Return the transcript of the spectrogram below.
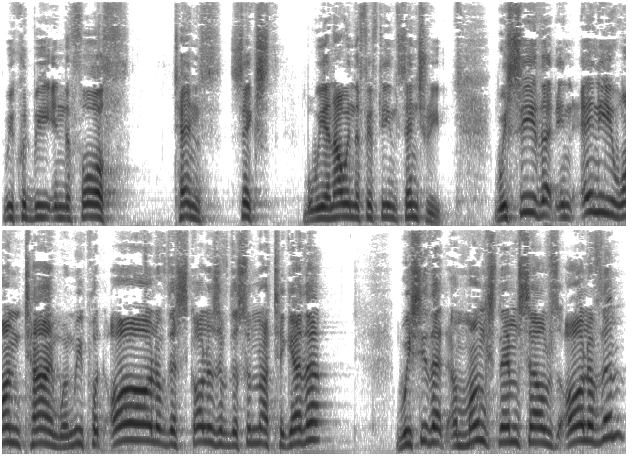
we could be in the fourth, tenth, sixth, but we are now in the 15th century. We see that in any one time, when we put all of the scholars of the Sunnah together, we see that amongst themselves, all of them,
